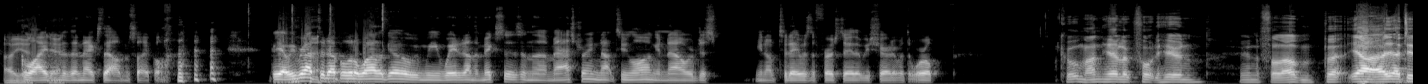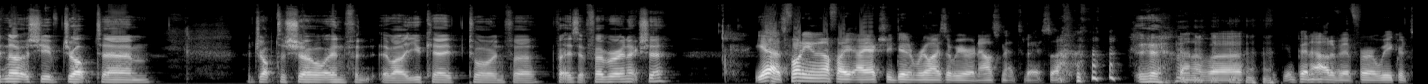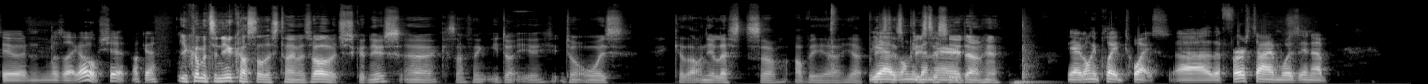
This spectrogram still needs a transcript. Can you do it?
Oh, yeah, glide yeah. into the next album cycle. but yeah, we wrapped it up a little while ago, and we waited on the mixes and the mastering not too long, and now we're just, you know, today was the first day that we shared it with the world. Cool, man. Yeah, look forward to hearing hearing the full album. But yeah, I, I did notice you've dropped um dropped a show in for well UK touring for, for is it February next year? Yeah, it's funny enough. I, I actually didn't realize that we were announcing that today, so Yeah, kind of uh, been out of it for a week or two, and was like, "Oh shit, okay." you're coming to Newcastle this time as well, which is good news because I think you don't you, you don't always get that on your list. So I'll be uh, yeah pleased, Yeah, to, we've only pleased to see you down here. Yeah, I've only played twice. Uh, the first time was in a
